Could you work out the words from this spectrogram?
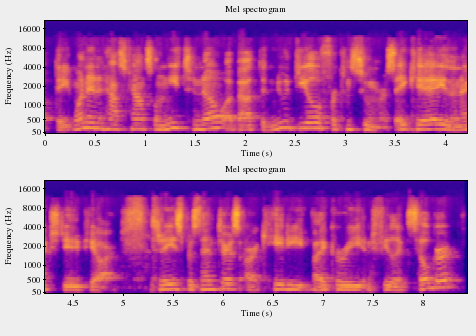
Update. What in-house counsel need to know about the new deal for consumers, aka the next GDPR. Today's presenters are Katie Vickery and Felix Hilgert.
